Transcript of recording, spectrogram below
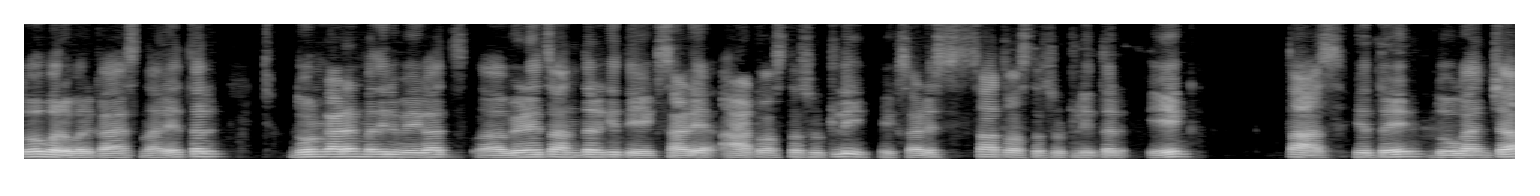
तो बरोबर काय असणार आहे? तर दोन गाड्यांमधील वेगाच वेळेचं अंतर किती? एक साडे आठ वाजता सुटली एक साडे सात वाजता सुटली. तर एक तास हे ते दोघांच्या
